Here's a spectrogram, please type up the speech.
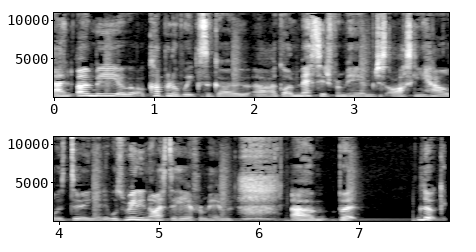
And only a couple of weeks ago uh, I got a message from him just asking how I was doing. And it was really nice to hear from him. Um, but look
